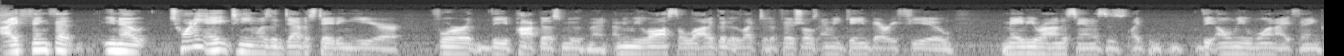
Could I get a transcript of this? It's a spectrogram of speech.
I think that, you know, 2018 was a devastating year for the populist movement. I mean, we lost a lot of good elected officials and we gained very few. Maybe Ron DeSantis is like the only one, I think,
